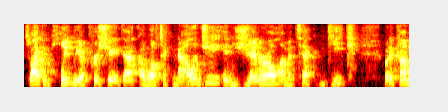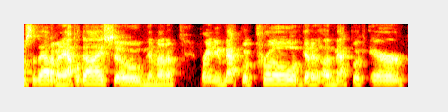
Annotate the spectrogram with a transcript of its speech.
So I completely appreciate that. I love technology in general. I'm a tech geek when it comes to that. I'm an Apple guy, so I'm on a brand new MacBook Pro. I've got a, a MacBook Air.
